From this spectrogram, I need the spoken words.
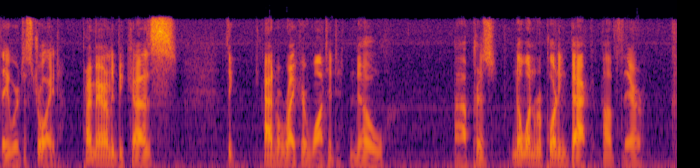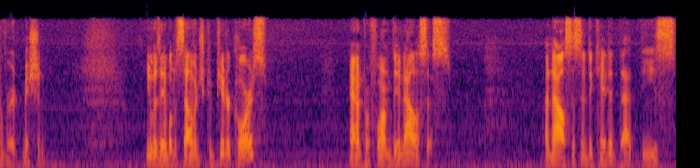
they were destroyed, primarily because the Admiral Riker wanted no uh, pris- no one reporting back of their covert mission. He was able to salvage computer cores and performed the analysis. Analysis indicated that these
